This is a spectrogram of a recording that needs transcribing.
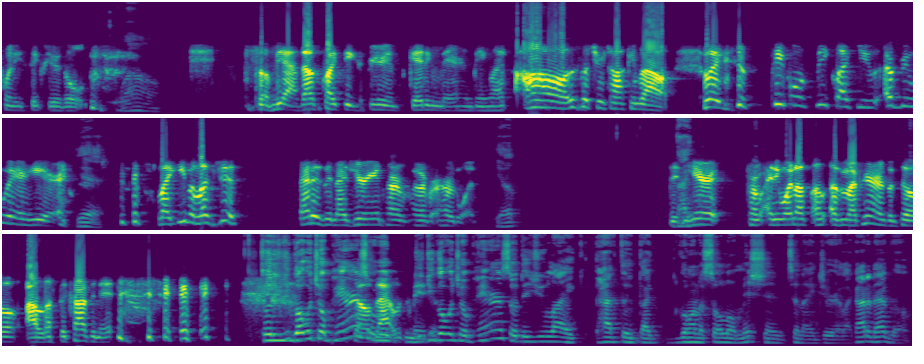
26 years old. Wow. So yeah, that was quite the experience getting there and being like, "Oh, this is what you're talking about." Like people speak like you everywhere here. Yeah. like even let's just that is a Nigerian term I've never heard one. Yep. Didn't I- hear it from anyone else other than my parents until I left the continent. So did you go with your parents, So or that was did you go with your parents, or did you like have to like go on a solo mission to Nigeria? Like, how did that go?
